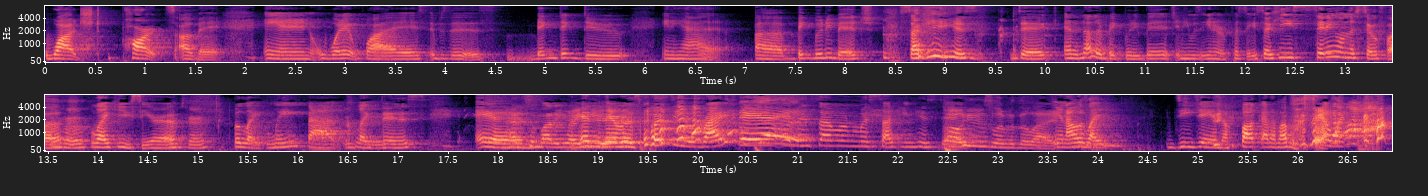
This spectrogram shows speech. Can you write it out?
watched parts of it. And what it was, it was this big dick dude, and he had a big booty bitch sucking his dick, and another big booty bitch, and he was eating her pussy. So he's sitting on the sofa Uh-huh. like you, Sierra, Okay. but like leaned back like this. And, Had somebody right and here. there was pussy right there, Yes. and then someone was sucking his dick. oh, he was living the life. and I was like, DJing the fuck out of my pussy. I was like,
